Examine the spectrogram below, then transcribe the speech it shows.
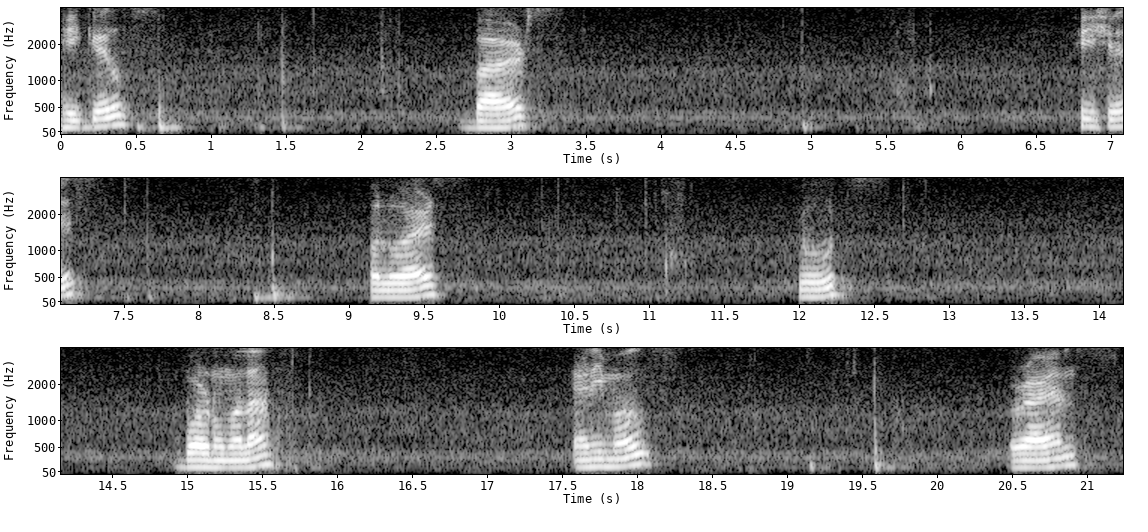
vehicles birds fishes flowers fruits বর্ণমালা অ্যানিমালস rhymes,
